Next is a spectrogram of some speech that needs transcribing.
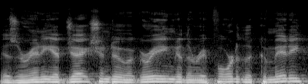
Is there any objection to agreeing to the report of the committee,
